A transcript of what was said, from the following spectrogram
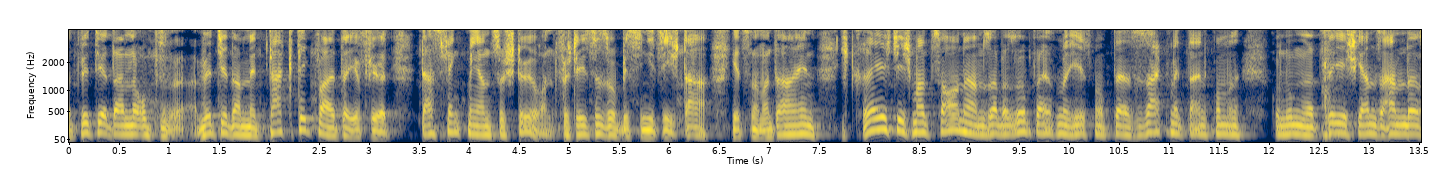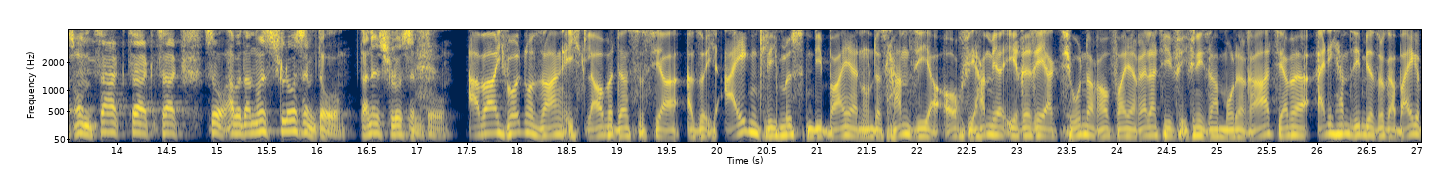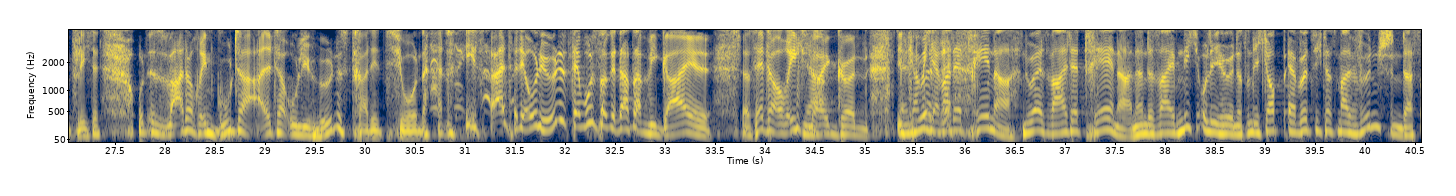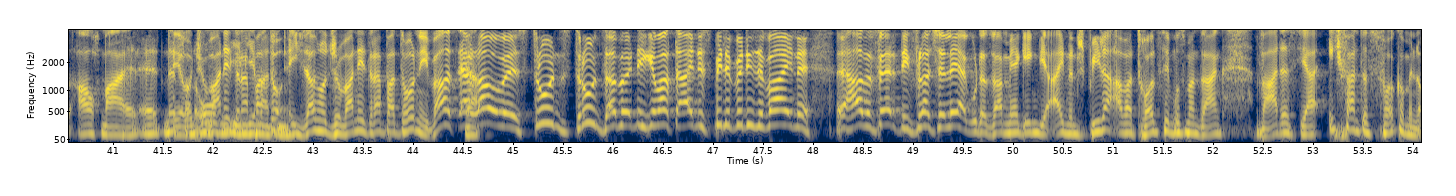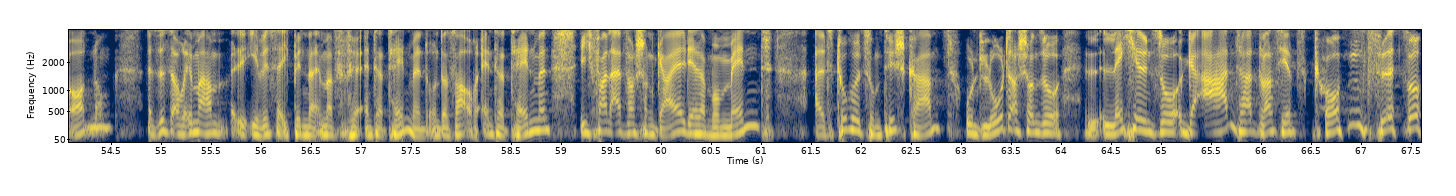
Das wird ja dann, wird ja dann mit Taktik weitergeführt. Das fängt mich an zu stören. Verstehst du so ein bisschen, jetzt ich da, jetzt nochmal dahin. Ich kriege richtig mal Zorn haben, aber so, da erstmal jedes Mal, ob der Sack mit deinen Kolumnen, das sehe ich ganz anders und zack, zack, zack. So, aber dann ist Schluss im Do. Dann ist Schluss im Do. Aber ich wollte nur sagen, ich glaube, dass es ja, also ich, eigentlich müssten die Bayern, und das haben sie ja auch, sie haben ja ihre Reaktion darauf, war ja relativ, ich will nicht sagen moderat, sie haben ja, eigentlich haben sie ja sogar beigepflichtet. Und es war doch in guter alter Uli Hoeneß Tradition. Also ich sage, Alter, der Uli Hoeneß, der muss doch gedacht haben, wie geil. Das hätte auch ich ja. sein können. Ich ja, kann nur mich es war der Trainer. Nur es war halt der Trainer. Ne? Das war eben nicht Uli Hoeneß. Und ich glaube, er wird sich das mal wünschen, dass auch mal äh, ne, ja, von Giovanni Trapattoni, ich sag nur Giovanni Trapattoni. Was? Erlaubes, ja. Truns, Truns, haben wir nicht gemacht, eine Spiele für diese Weine. Habe fertig, Flasche leer. Gut, das war mehr gegen die eigenen Spieler, aber trotzdem muss man sagen, war das ja, ich fand das vollkommen in Ordnung. Es ist auch immer, ihr wisst ja, ich bin da immer für Entertainment und das war auch Entertainment. Ich fand einfach schon geil, der Moment, als Tuchel zum Tisch kam und Lothar schon so lächelnd so geahnt hat, was jetzt kommt. So,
